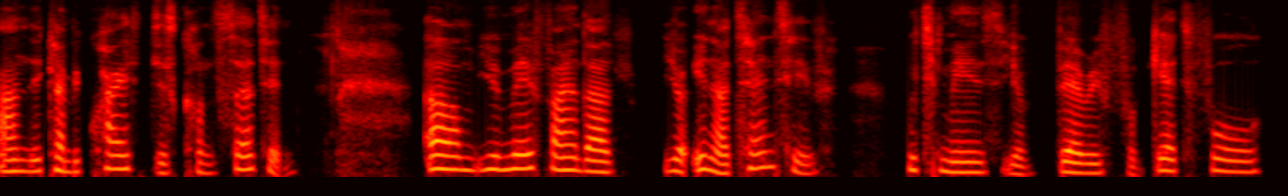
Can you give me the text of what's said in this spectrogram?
and it can be quite disconcerting. Um, you may find that you're inattentive, which means you're very forgetful,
